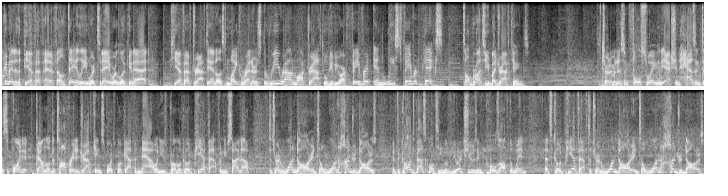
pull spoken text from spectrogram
Welcome into the PFF NFL Daily, where today we're looking at PFF draft analyst Mike Renner's three round mock draft. We'll give you our favorite and least favorite picks. It's all brought to you by DraftKings. The tournament is in full swing and the action hasn't disappointed. Download the top rated DraftKings Sportsbook app now and use promo code PFF when you sign up to turn $1 into $100 if the college basketball team of your choosing pulls off the win. That's code PFF to turn $1 into $100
